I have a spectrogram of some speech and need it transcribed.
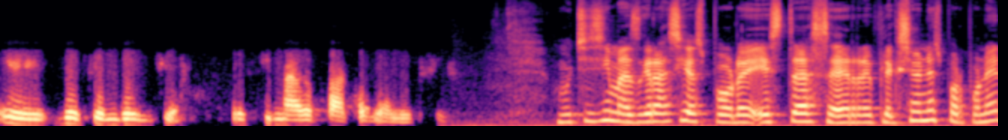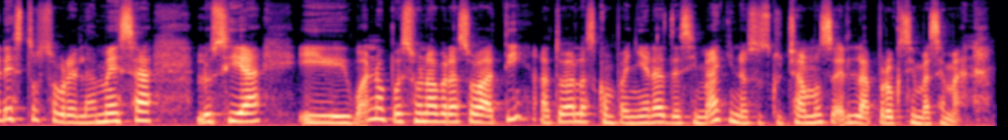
eh, descendencias, estimado Paco de Alexis. Muchísimas gracias por estas eh, reflexiones, por poner esto sobre la mesa, Lucía. Y bueno, pues un abrazo a ti, a todas las compañeras de CIMAC y nos escuchamos la próxima semana.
